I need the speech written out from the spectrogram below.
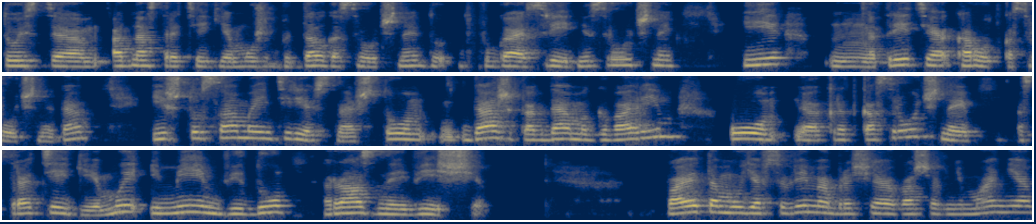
то есть э, одна стратегия может быть долгосрочной, другая среднесрочной и третья короткосрочной. Да? И что самое интересное, что даже когда мы говорим о э, краткосрочной стратегии, мы имеем в виду разные вещи. Поэтому я все время обращаю ваше внимание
